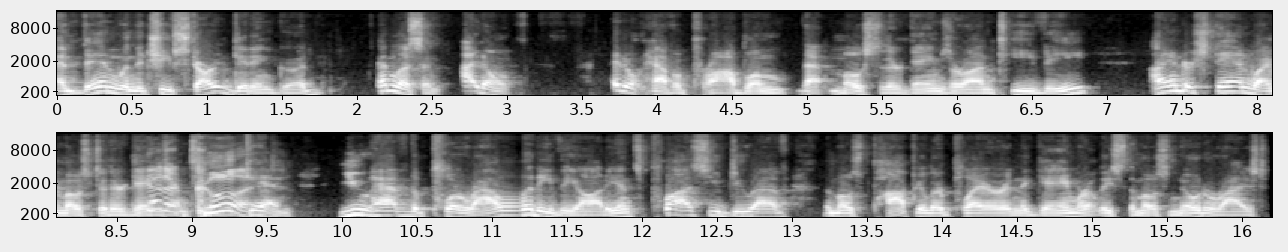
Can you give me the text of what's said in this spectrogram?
and then when the Chiefs started getting good, and listen, I don't I don't have a problem that most of their games are on TV. I understand why most of their games they're on TV. good. Again, you have the plurality of the audience, plus you do have the most popular player in the game, or at least the most notarized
